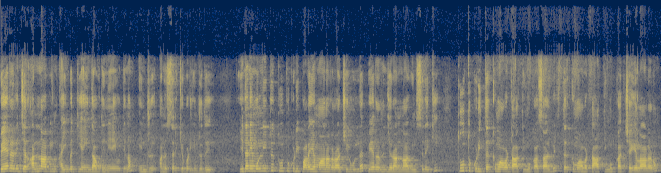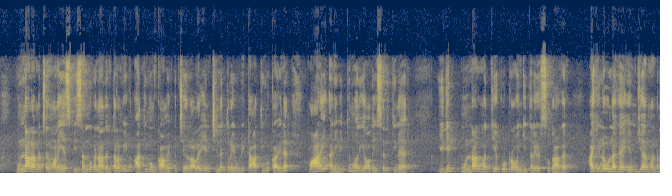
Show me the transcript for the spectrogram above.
பேரறிஞர் அண்ணாவின் ஐம்பத்தி ஐந்தாவது நினைவு தினம் இன்று அனுசரிக்கப்படுகின்றது. இதனை முன்னிட்டு தூத்துக்குடி பழைய மாநகராட்சியில் உள்ள பேரறிஞர் அண்ணாவின் சிலைக்கு தூத்துக்குடி தெற்கு மாவட்ட அதிமுக சார்பில் தெற்கு மாவட்ட அதிமுக செயலாளரும் முன்னாள் அமைச்சருமான எஸ்பி சண்முகநாதன் தலைமையில் அதிமுக அமைப்புச் செயலாளர் என் சின்னத்துறை உள்ளிட்ட அதிமுகவினர் மாலை அணிவித்து மரியாதை செலுத்தினர். இதில் முன்னாள் மத்திய கூட்டுறவு வங்கி தலைவர் சுதாகர் அகில உலக எம்ஜிஆர் மன்ற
